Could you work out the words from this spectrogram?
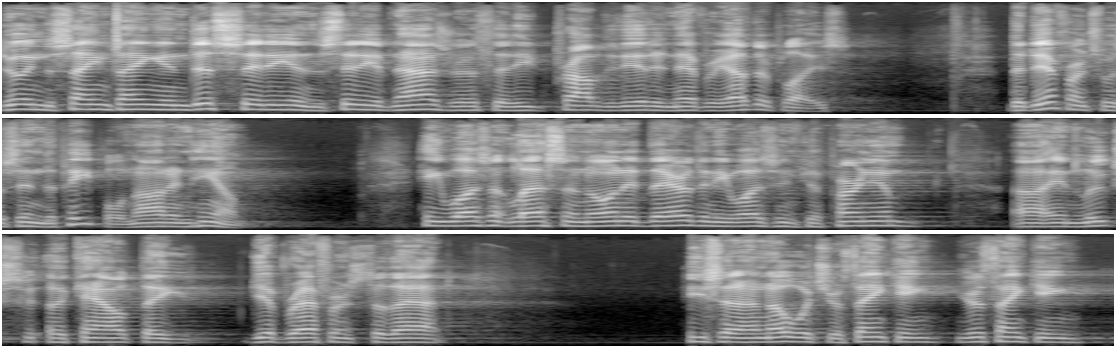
doing the same thing in this city, in the city of Nazareth, that he probably did in every other place. The difference was in the people, not in him. He wasn't less anointed there than he was in Capernaum. Uh, in Luke's account, they give reference to that. He said, I know what you're thinking. You're thinking,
